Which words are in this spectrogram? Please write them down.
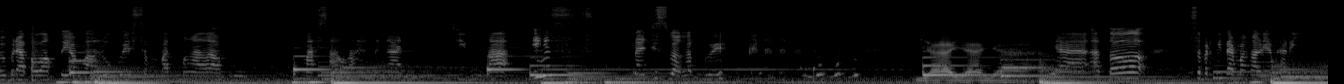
beberapa waktu yang lalu gue sempat mengalami masalah dengan cinta. Is, najis banget gue. iya iya iya Ya, atau seperti tema kalian hari ini.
